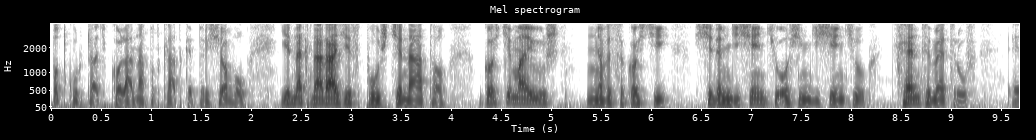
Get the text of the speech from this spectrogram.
podkurczać kolana pod klatkę piersiową. Jednak na razie spójrzcie na to. Goście mają już na wysokości 70-80 centymetrów yy,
